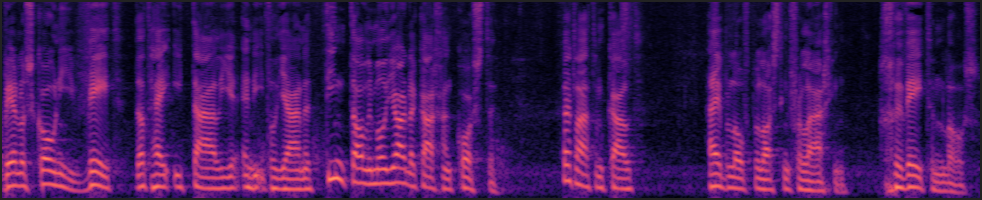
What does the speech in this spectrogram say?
Berlusconi weet dat hij Italië en de Italianen tientallen miljarden kan gaan kosten. Het laat hem koud. Hij belooft belastingverlaging. Gewetenloos.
